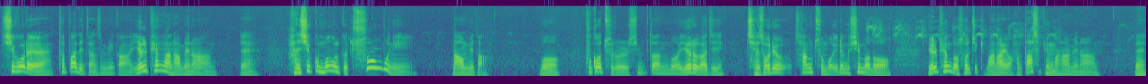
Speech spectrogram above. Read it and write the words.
시골에 텃밭 있지 않습니까? 10평만 하면은, 예, 한 식구 먹을 거 충분히 나옵니다. 뭐 풋고추를 심던 뭐 여러 가지 채소류, 상추 뭐 이런 거 심어도 열 평도 솔직히 많아요. 한 다섯 평만 하면은 예,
